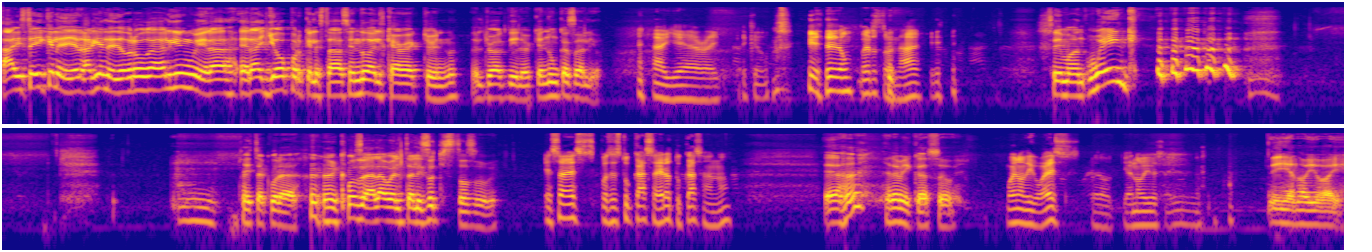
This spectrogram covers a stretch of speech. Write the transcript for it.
Ah, viste ahí que le dieron- alguien le dio droga a alguien, güey. Era, era yo porque le estaba haciendo el character, ¿no? El drug dealer, que nunca salió. Ah, yeah, right. Era un personaje. Simón. Wink. Ahí está curada. ¿Cómo se da la vuelta? Le hizo chistoso, güey. Esa es, pues es tu casa, era tu casa, ¿no? Ajá, era mi casa, güey. Bueno, digo es, pero ya no vives ahí. güey. Y ya no vivo ahí.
